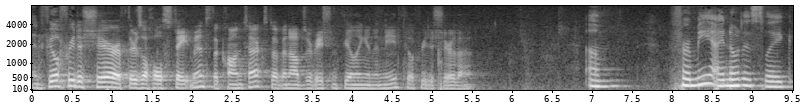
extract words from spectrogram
And feel free to share if there's a whole statement, the context of an observation, feeling, and a need. Feel free to share that. Um, for me, I notice like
